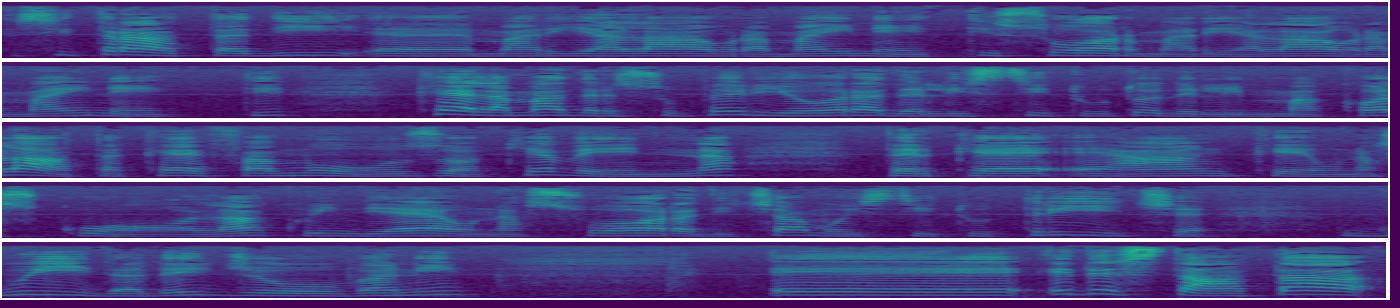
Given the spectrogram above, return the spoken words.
Si tratta di eh, Maria Laura Mainetti, suor Maria Laura Mainetti, che è la madre superiora dell'Istituto dell'Immacolata, che è famoso a Chiavenna perché è anche una scuola, quindi è una suora, diciamo, istitutrice, guida dei giovani e- ed è stata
